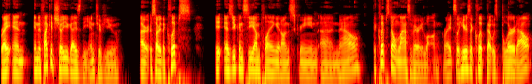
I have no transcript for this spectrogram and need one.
right and and if i could show you guys the interview or sorry the clips it, as you can see i'm playing it on screen uh, now the clips don't last very long right so here's a clip that was blurred out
